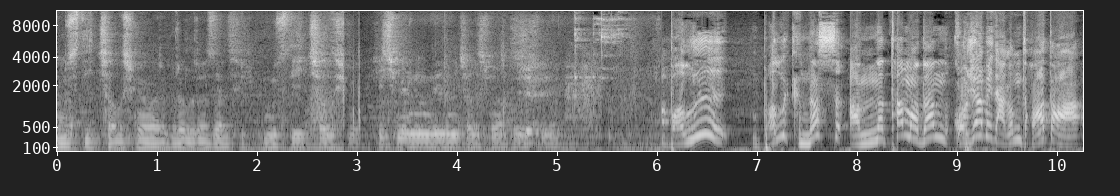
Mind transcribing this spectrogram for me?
Bu Musti hiç çalışmıyor var ya buraları özel şey. Musti hiç çalışmıyor. Hiç memnun değilim çalışma arkadaşıyla. Balığı balık nasıl anlatamadan koca bir takım hata.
